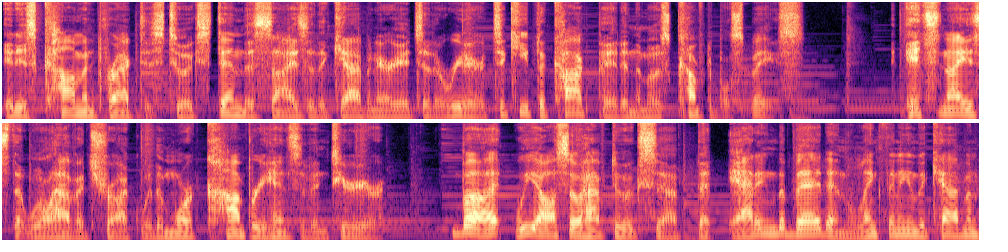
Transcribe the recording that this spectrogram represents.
It is common practice to extend the size of the cabin area to the rear to keep the cockpit in the most comfortable space. It's nice that we'll have a truck with a more comprehensive interior, but we also have to accept that adding the bed and lengthening the cabin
